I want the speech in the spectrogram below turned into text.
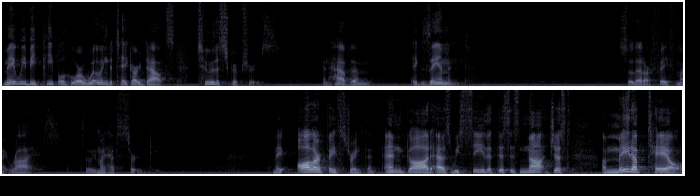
May we be people who are willing to take our doubts to the scriptures and have them examined so that our faith might rise, so that we might have certainty. May all our faith strengthen. And God, as we see that this is not just a made up tale,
